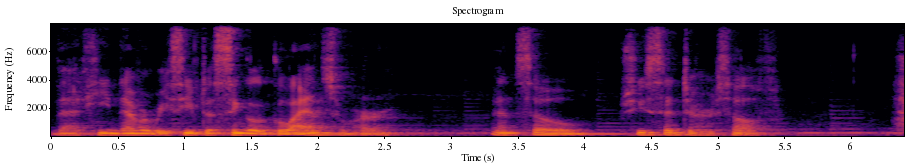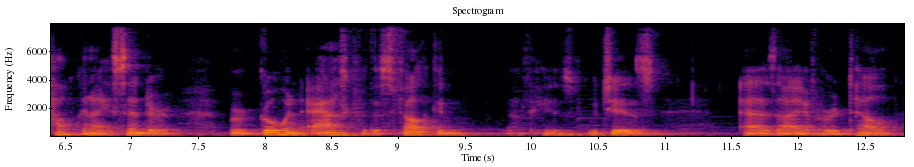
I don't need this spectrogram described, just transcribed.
that he never received a single glance from her. And so she said to herself, How can I send her or go and ask for this falcon of his, which is, as I have heard tell,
